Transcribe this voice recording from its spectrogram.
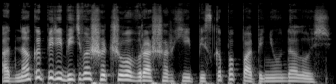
Однако перебить вошедшего в раж архиепископа папе не удалось.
